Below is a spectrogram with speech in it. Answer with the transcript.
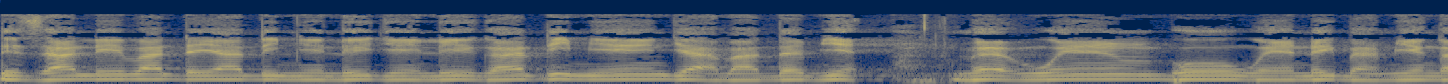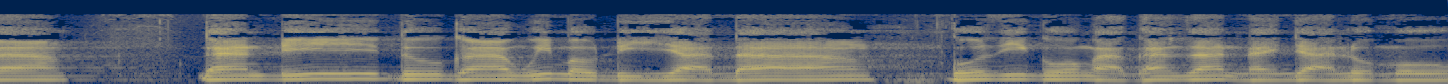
သစ္စာလေးပါးတရားသိမြင်လေးခြင်းလေးကသိမြင်ကြပါသဖြင့် မဲ့ဝင်ဖို့ဝင်နိဗ္ဗာန်မြင်ကတန်တီဒုက္ခဝိမု ക്തി ယတာကိုစီကိုငါခံစားနိုင်ကြလို့မို့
